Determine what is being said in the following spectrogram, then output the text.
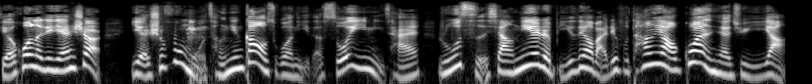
结婚了这件事儿也是父母 曾经告诉过你的，所以你才如此像捏着鼻子要把这副汤药灌下去一样，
